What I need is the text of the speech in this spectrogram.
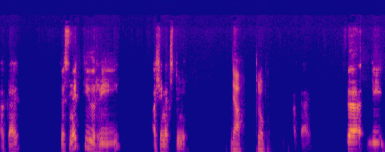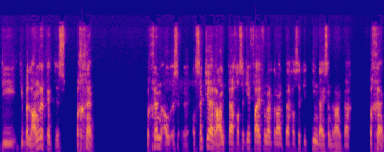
okay dis net teorie as jy niks doen nie ja klop okay so die die die belangrikheid is begin begin al is al sit jy 'n rand weg al sit jy 500 rand weg al sit jy 10000 rand weg begin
